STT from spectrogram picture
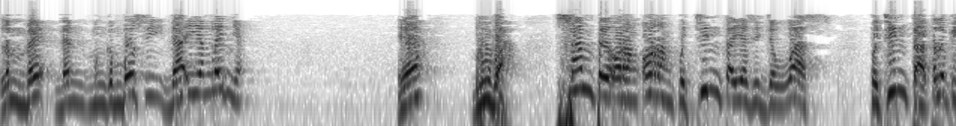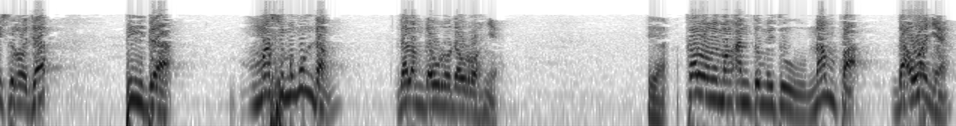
lembek dan menggembosi dai yang lainnya. Ya, berubah. Sampai orang-orang pecinta Yazid Jawas, pecinta televisi roja, tidak masih mengundang dalam daurah-daurahnya. Ya, kalau memang antum itu nampak dakwanya,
